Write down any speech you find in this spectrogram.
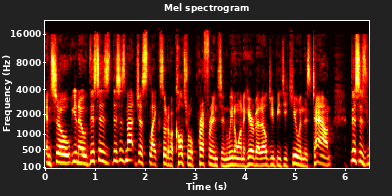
And so, you know, this is this is not just like sort of a cultural preference and we don't want to hear about LGBTQ in this town. This is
